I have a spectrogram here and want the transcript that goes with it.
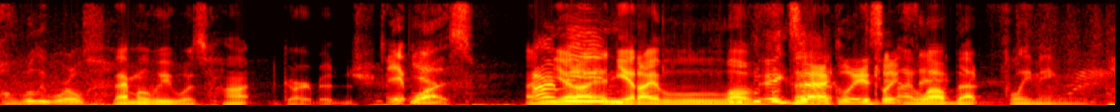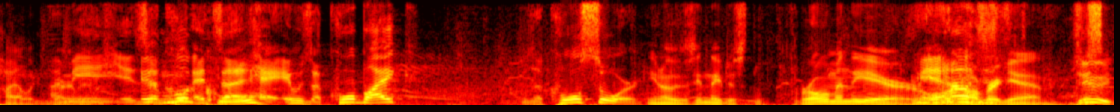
Oh, Woolly World. That movie was hot garbage. it Yeah. was. And I yet, I, and yet I love that. Exactly, it's like- I love that flaming pile of I garbage. mean, it's It a cool. looked It's cool. a hey. It was a cool bike. It was a cool sword. you know, the scene they just throw them in the air over Yeah, and over again. Dude,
